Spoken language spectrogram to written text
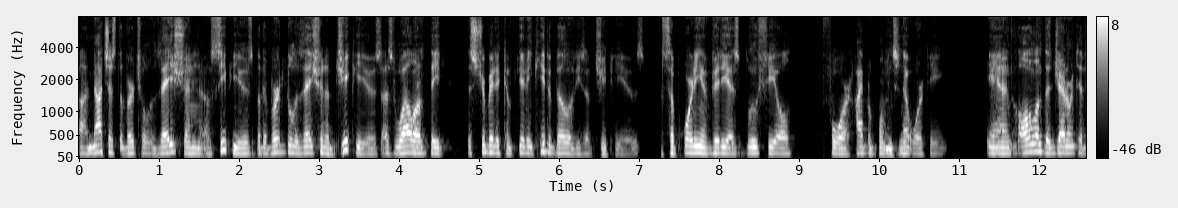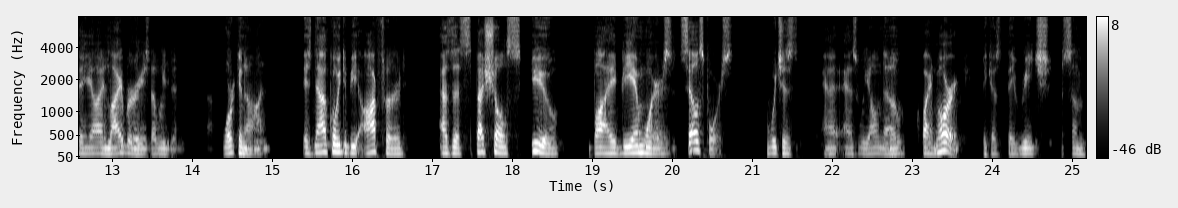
uh, not just the virtualization of CPUs, but the virtualization of GPUs, as well as the distributed computing capabilities of GPUs, supporting NVIDIA's BlueField for high performance networking. And all of the generative AI libraries that we've been working on is now going to be offered as a special SKU by VMware's mm-hmm. Salesforce, which is, as we all know, quite large because they reach some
